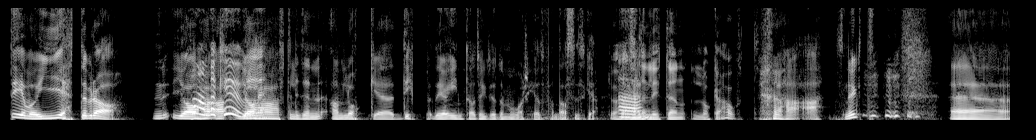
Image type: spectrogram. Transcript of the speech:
det var jättebra. Jag, Fan, vad har, kul! jag har haft en liten unlock-dipp där jag inte har tyckt att de har varit helt fantastiska. Du har haft en liten lockout. Snyggt! Eh,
